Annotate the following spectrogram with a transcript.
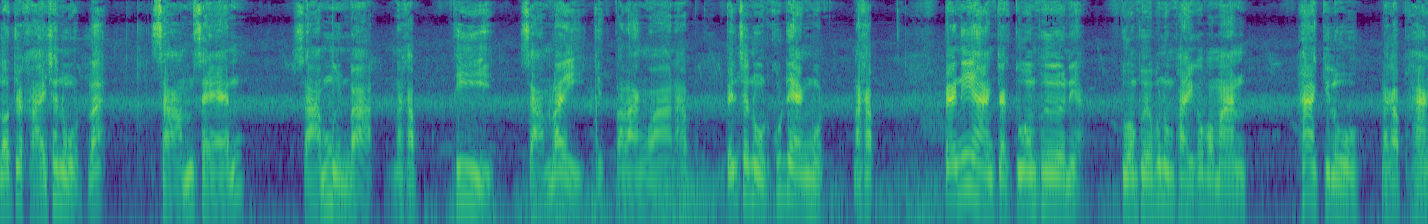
เราจะขายโฉนดละ 3 3 0 0 0 0 บาทนะครับ ที่ 3 ไร่7ตารางวานะครับ เป็นโฉนดคุดแดงหมดนะครับ แปลงนี้ห่างจากตัวอำเภอเนี่ย ตัวอำเภอพนมไพรก็ประมาณ 5 กิโลนะครับ ห่าง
